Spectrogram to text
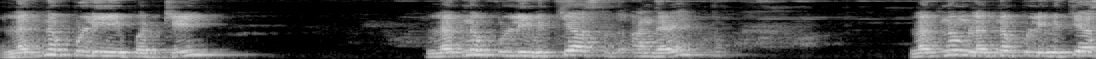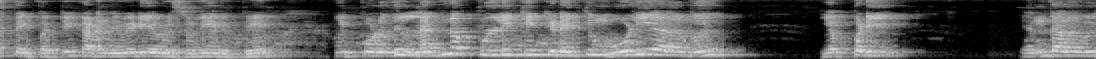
லக்ன புள்ளியை பற்றி லக்ன புள்ளி வித்தியாச அந்த லக்னம் லக்ன புள்ளி வித்தியாசத்தை பற்றி கடந்த வீடியோவில் சொல்லியிருப்பேன். இப்பொழுது லக்ன புள்ளிக்கு கிடைக்கும் ஒளி அளவு எப்படி எந்த அளவு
